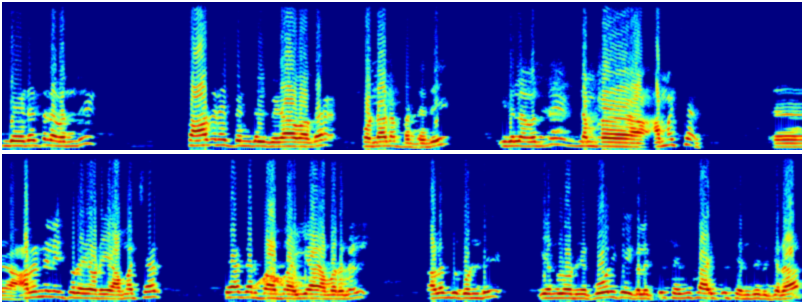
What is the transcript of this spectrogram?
இந்த இடத்துல வந்து சாதனை பெண்கள் விழாவாக கொண்டாடப்பட்டது. இதுல வந்து நம்ம அமைச்சர் அறநிலைத்துறையுடைய அமைச்சர் சேகர் பாபு ஐயா அவர்கள் கலந்து கொண்டு எங்களுடைய கோரிக்கைகளுக்கு செவிசாய்த்து சென்றிருக்கிறார்.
